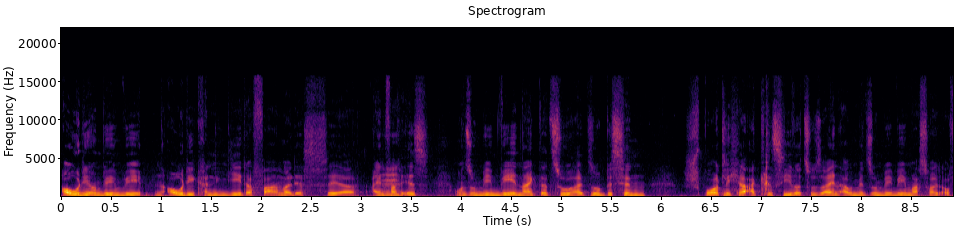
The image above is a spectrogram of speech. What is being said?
Audi und BMW. Ein Audi kann jeder fahren, weil der sehr einfach Mhm. ist und so ein BMW neigt dazu, halt so ein bisschen sportlicher, aggressiver zu sein, aber mit so einem BMW machst du halt auch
